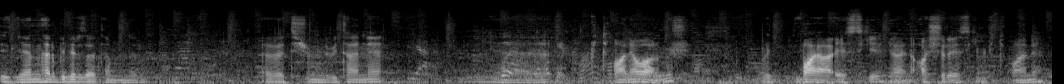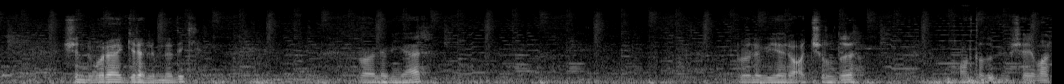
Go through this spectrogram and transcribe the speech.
İzleyenler bilir zaten bunları. Evet şimdi bir tane eee, kütüphane varmış. Ve bayağı eski yani aşırı eski bir kütüphane. Şimdi buraya girelim dedik. Böyle bir yer. Böyle bir yere açıldı. Ortada bir şey var.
